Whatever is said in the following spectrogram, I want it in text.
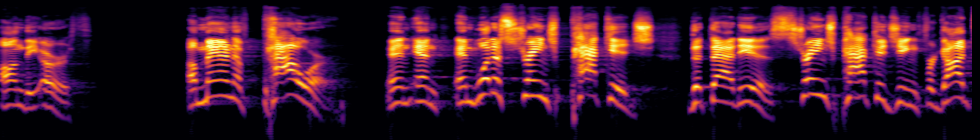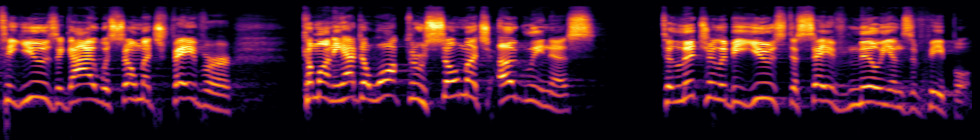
on the earth. A man of power. And, and, and what a strange package that that is. Strange packaging for God to use a guy with so much favor. Come on, he had to walk through so much ugliness to literally be used to save millions of people.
